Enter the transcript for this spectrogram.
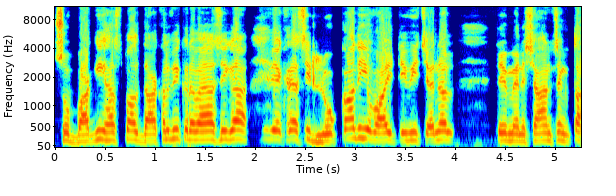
ਸੋ ਬਾਗੀ ਹਸਪਤਾਲ ਦਾਖਲ ਵੀ ਕਰਵਾਇਆ ਸੀਗਾ। ਵੇਖ ਰਿਹਾ ਸੀ ਲੋਕਾਂ ਦੀ ਆਵਾਜ਼ ਟੀਵੀ ਚੈਨਲ ਤੇ ਮੈਂ ਨਿਸ਼ਾਨ ਸਿੰਘ ਧੰਨ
